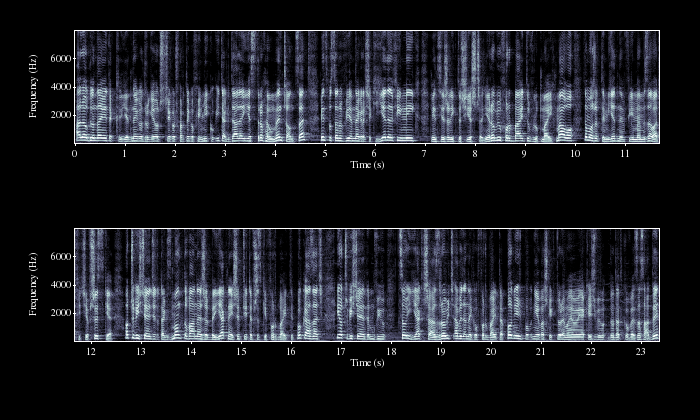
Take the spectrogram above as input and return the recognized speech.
ale oglądanie tak jednego, drugiego, trzeciego, czwartego filmiku i tak dalej jest trochę męczące, więc postanowiłem nagrać taki jeden filmik, więc jeżeli ktoś jeszcze nie robił Fortbytów lub ma ich mało, to może tym jednym filmem załatwić je wszystkie. Oczywiście będzie to tak zmontowane, żeby jak najszybciej te wszystkie Fortbyty pokazać i oczywiście będę mówił co i jak trzeba zrobić, aby danego Fortbyta podnieść, ponieważ niektóre mają jakieś wy- dodatkowe zasady,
